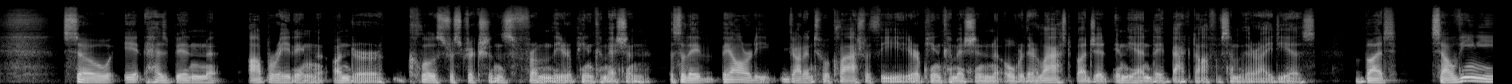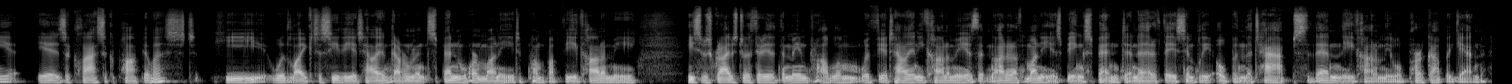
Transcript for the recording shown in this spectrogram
So it has been operating under close restrictions from the European Commission. So they, they already got into a clash with the European Commission over their last budget. In the end, they backed off of some of their ideas. But Salvini is a classic populist. He would like to see the Italian government spend more money to pump up the economy. He subscribes to a theory that the main problem with the Italian economy is that not enough money is being spent, and that if they simply open the taps, then the economy will perk up again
